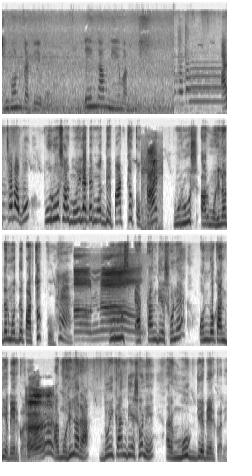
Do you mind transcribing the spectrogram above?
জীবন কাটিয়ে দেয়। এর নাম মেয়ে মানুষ। আচ্ছা বাবু পুরুষ আর মহিলাদের মধ্যে পার্থক্য? পুরুষ আর মহিলাদের মধ্যে পার্থক্য? হ্যাঁ। পুরুষ এক কান দিয়ে শোনে অন্য কান দিয়ে বের করে। আর মহিলারা দুই কান দিয়ে শোনে আর মুখ দিয়ে বের করে।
